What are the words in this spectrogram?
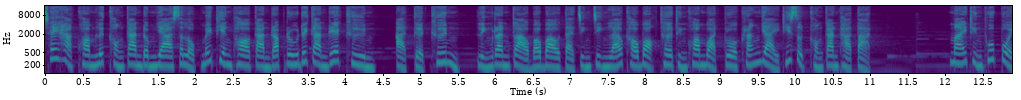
ใช่หากความลึกของการดมยาสลบไม่เพียงพอการรับรู้ด้วยการเรียกคืน อาจเกิดขึ้น หลิงรันกล่าวเบาๆ แต่จริง ๆ แล้วเขาบอกเธอถึงความหวาดกลัวครั้งใหญ่ที่สุดของการผ่าตัด หมายถึงผู้ป่วย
